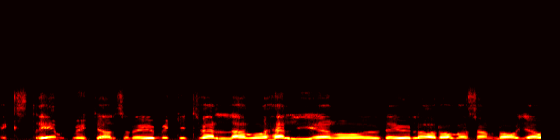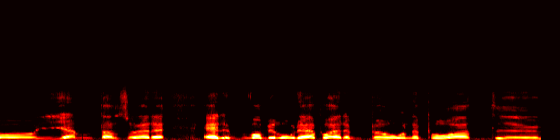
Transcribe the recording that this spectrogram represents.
extremt mycket alltså. Det är ju mycket kvällar och helger och det är ju lördagar och söndagar och jämt alltså. Är det, är det, vad beror det på? Är det beroende på att eh,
